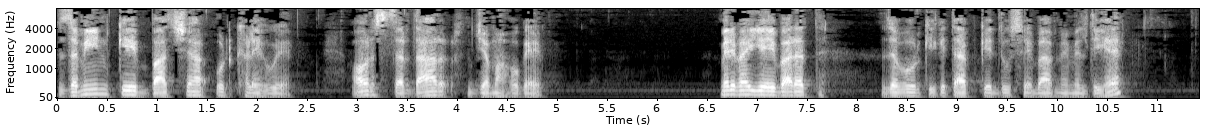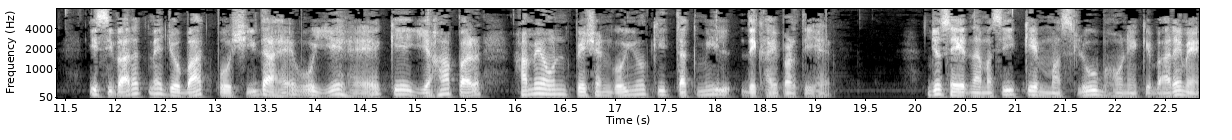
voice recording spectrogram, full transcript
زمین کے بادشاہ اٹھ کھڑے ہوئے اور سردار جمع ہو گئے۔ میرے بھائی، یہ عبارت زبور کی کتاب کے دوسرے باب میں ملتی ہے۔ اس عبارت میں جو بات پوشیدہ ہے وہ یہ ہے کہ یہاں پر ہمیں ان پیشن گوئیوں کی تکمیل دکھائی پڑتی ہے، جو سیدنا مسیح کے مسلوب ہونے کے بارے میں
